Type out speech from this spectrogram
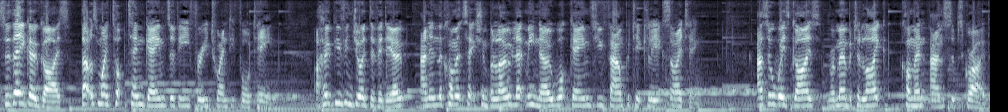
So there you go guys, that was my top 10 games of E3 2014. I hope you've enjoyed the video, and in the comment section below let me know what games you found particularly exciting. As always guys, remember to like, comment and subscribe.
